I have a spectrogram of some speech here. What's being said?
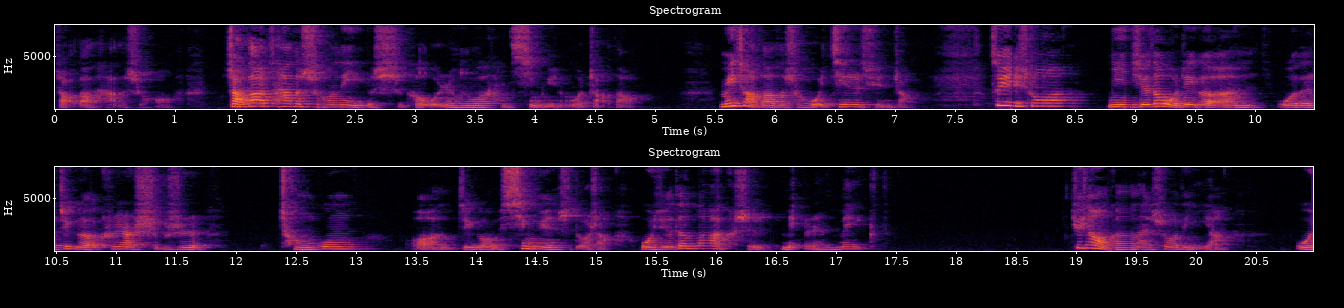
找到他的时候，找到他的时候那一个时刻，我认为我很幸运，我找到了，没找到的时候，我接着寻找。所以说，你觉得我这个嗯，我的这个 career 是不是成功？呃，这个幸运是多少？我觉得 luck 是每个人 make 的，就像我刚才说的一样，我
